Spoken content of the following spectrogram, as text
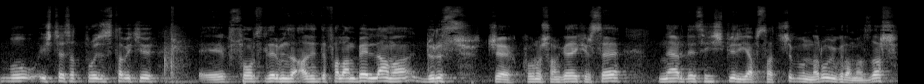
Bu iç tesisat projesi tabii ki e, sortilerimizin adedi falan belli ama dürüstçe konuşmam gerekirse neredeyse hiçbir yapsatçı bunları uygulamazlar.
